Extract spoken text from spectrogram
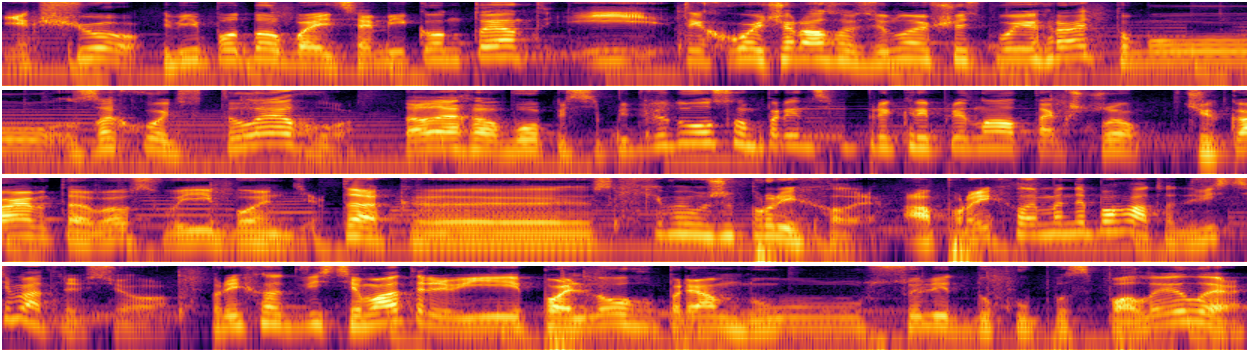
якщо тобі подобається мій контент і ти хочеш разом зі мною щось поіграти, тому заходь в телегу. Телега в описі під відосом, в принципі, прикріплена, так що чекаємо тебе в своїй банді. Так, е, скільки ми вже проїхали? А проїхали ми небагато, 200 метрів всього. Проїхали 200 метрів і пального прям ну солідну купу спалили.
